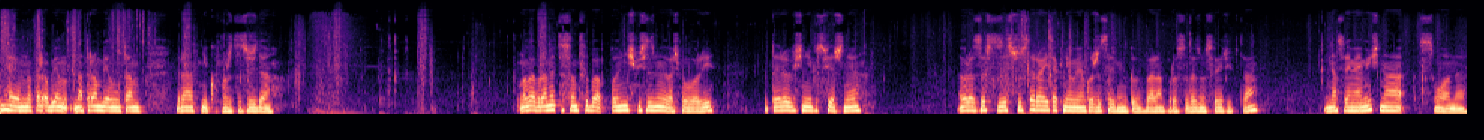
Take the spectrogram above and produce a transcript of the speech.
Nie wiem, natrąbię, natrąbię mu tam granatników, może to coś da. No dobra, my to stąd chyba powinniśmy się zmywać powoli. Tutaj robi się niebezpiecznie. Dobra, ze, ze i tak nie umiem korzystać, więc go wywalam, po prostu wezmę sobie rifta. I na co ja miałem iść? Na słonę.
